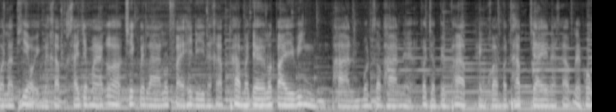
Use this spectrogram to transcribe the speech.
วันละเที่ยวเองนะครับ ใครจะมาก็เช็คเวลารถไฟให้ดีนะครับถ้ามาเจอรถไฟวิ่งผ่านบนสะพานเนี่ย ก็จะเป็นภาพแห่งความประทับใจนะครับ ได้พบ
